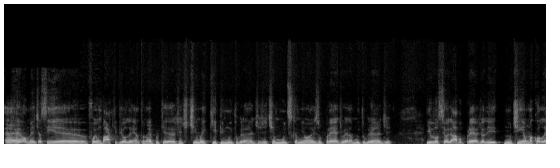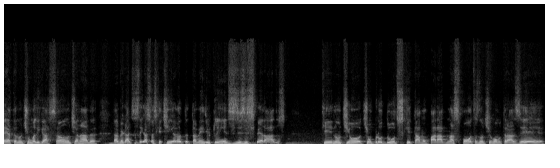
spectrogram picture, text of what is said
É, realmente assim, é, foi um baque violento, né? Porque a gente tinha uma equipe muito grande, a gente tinha muitos caminhões, o prédio era muito grande. E você olhava o prédio ali, não tinha uma coleta, não tinha uma ligação, não tinha nada. Na verdade, as ligações que tinha eram também de clientes desesperados, que não tinham, tinham produtos que estavam parados nas pontas, não tinha como trazer,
